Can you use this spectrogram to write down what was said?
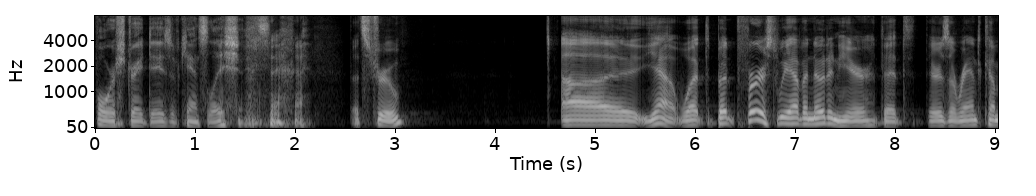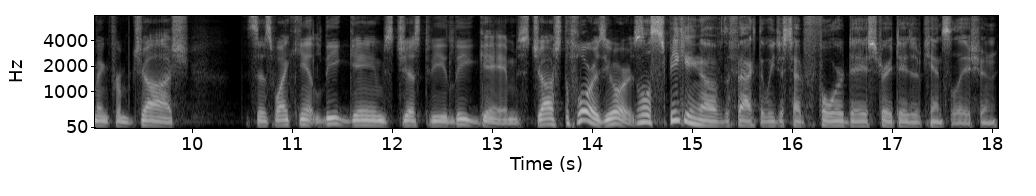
four straight days of cancellations. That's true. Uh, yeah. What? But first, we have a note in here that there's a rant coming from Josh that says, "Why can't league games just be league games?" Josh, the floor is yours. well, speaking of the fact that we just had four days, straight days of cancellation,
